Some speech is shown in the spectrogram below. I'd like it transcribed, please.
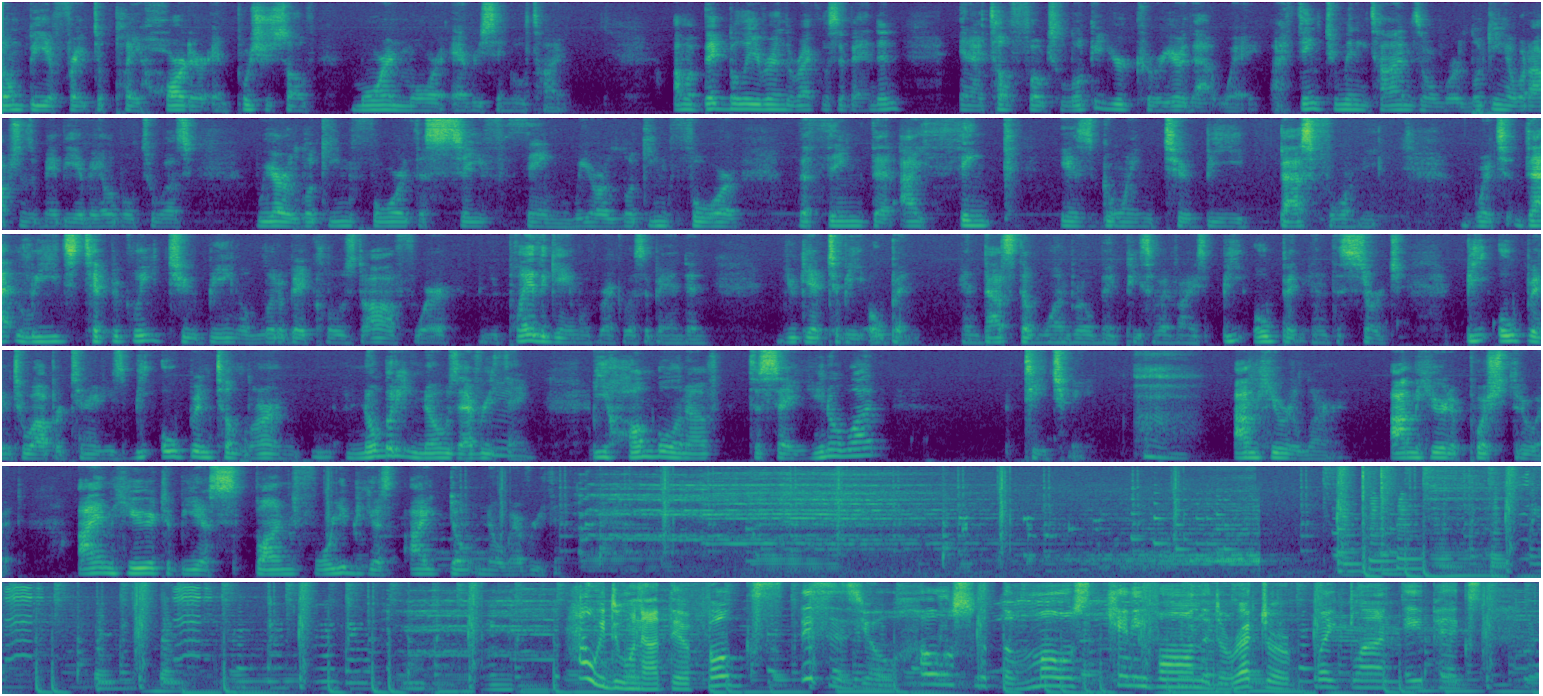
don't be afraid to play harder and push yourself more and more every single time. I'm a big believer in the reckless abandon. And I tell folks, look at your career that way. I think too many times when we're looking at what options may be available to us, we are looking for the safe thing. We are looking for the thing that I think is going to be best for me, which that leads typically to being a little bit closed off. Where you play the game with reckless abandon, you get to be open. And that's the one real big piece of advice. Be open in the search. Be open to opportunities. Be open to learn. Nobody knows everything. Mm. be humble enough to say you know what? Teach me. Mm. i'm here to learn. I'm here to push through it. I am here to be a sponge for you because i don't know everything we doing out there, folks? This is your host with the most, Kenny Vaughn, the director of Breakline Apex.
